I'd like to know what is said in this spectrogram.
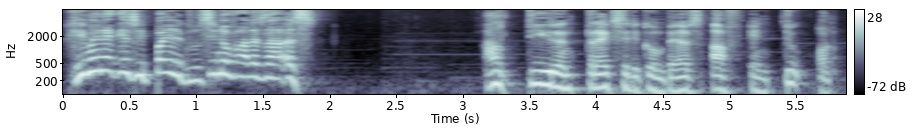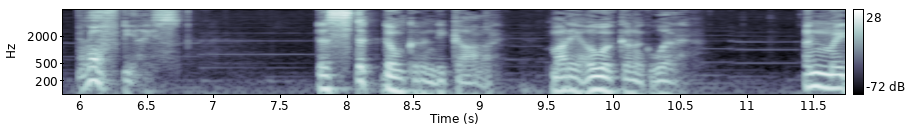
Gee my net eers die pyl, ek wil sien of alles daar is." Altierend trek sy die kombers af en toe ontplof die huis. Dis stik donker in die kamer, maar die houe kan ek hoor. In my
